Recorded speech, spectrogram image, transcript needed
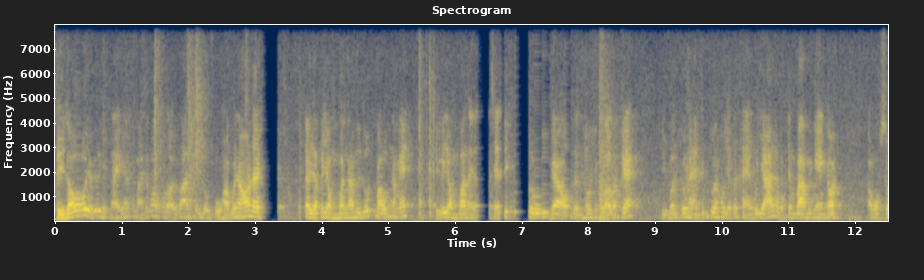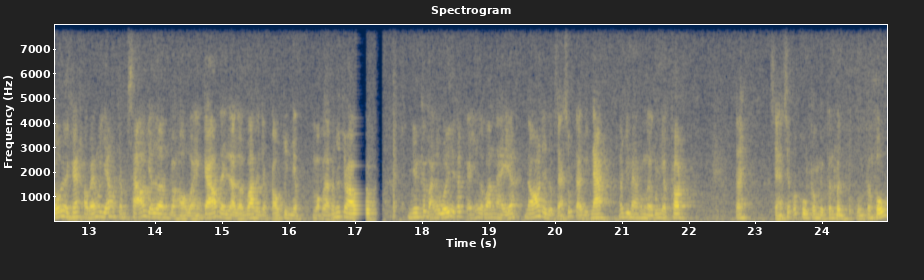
Thì đối với cái nhiệt này á các bạn sẽ có một cái loại van sử dụng phù hợp với nó đây. Đây là cái dòng van Amilus 345S thì cái dòng van này nó sẽ tiết lưu ra ổn định hơn những cái loại van khác. Thì bên cửa hàng chúng tôi hỗ trợ khách hàng với giá là 130 ngàn thôi. Ở một số nơi khác họ bán với giá 160 trở lên và họ quảng cáo đây là loại van từ nhập khẩu từ Nhật hoặc là các nước châu Âu. Nhưng các bạn lưu ý thì tất cả những loại van này á, nó đều được sản xuất tại Việt Nam. Nó chỉ mang công nghệ của Nhật thôi. Đây sản xuất ở khu công nghiệp Tân Bình quận Tân Phú.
